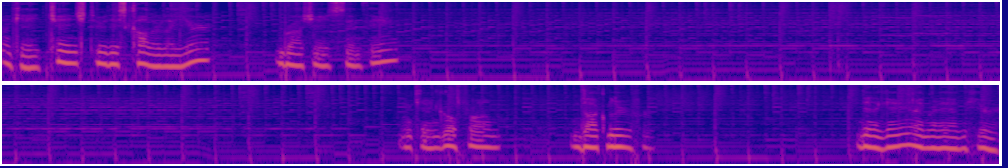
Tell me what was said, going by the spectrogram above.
Okay change to this color layer. Brushes same thing Okay, go from dark blue. Then again, I'm to add here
